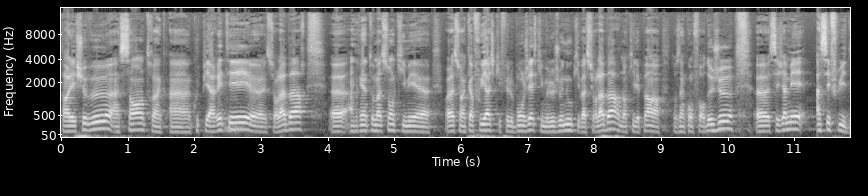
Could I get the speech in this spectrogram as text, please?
par les cheveux, un centre, un coup de pied arrêté euh, sur la barre. Euh, Adrien Thomasson qui met euh, voilà sur un cafouillage, qui fait le bon geste, qui met le genou, qui va sur la barre, donc il n'est pas dans un confort de jeu. c'est jamais assez fluide.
